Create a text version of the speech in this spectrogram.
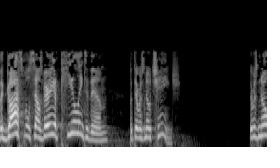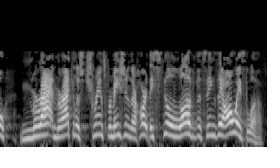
The gospel sounds very appealing to them, but there was no change. There was no miraculous transformation in their heart. They still loved the things they always loved.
